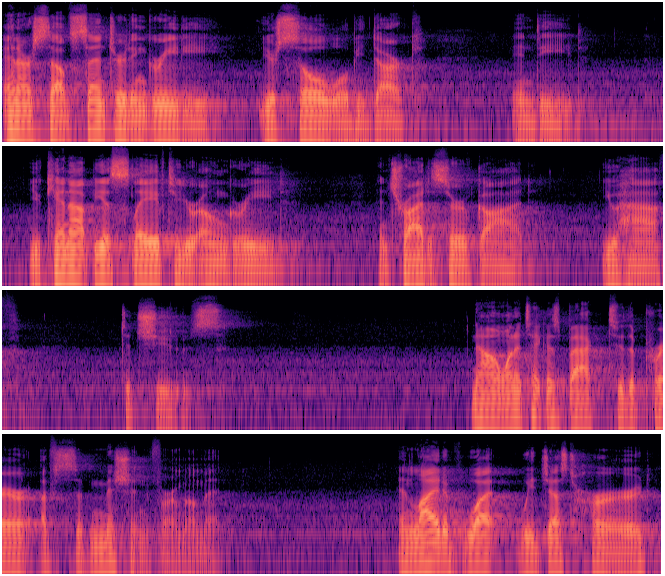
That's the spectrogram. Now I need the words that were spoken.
and are self centered and greedy, your soul will be dark indeed. You cannot be a slave to your own greed and try to serve God. You have to choose. Now, I want to take us back to the prayer of submission for a moment in light of what we just heard,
